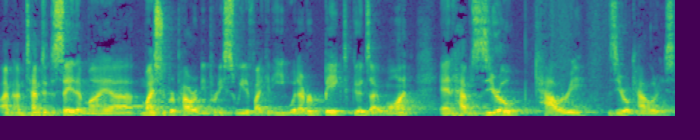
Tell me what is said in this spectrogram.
I'm, I'm, tempted to say that my, uh, my superpower would be pretty sweet if I could eat whatever baked goods I want and have zero calorie, zero calories.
